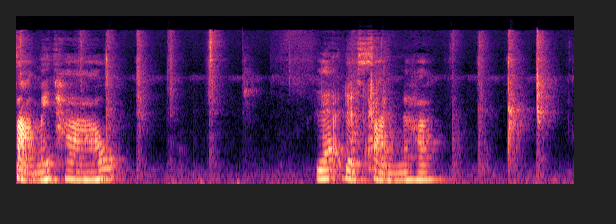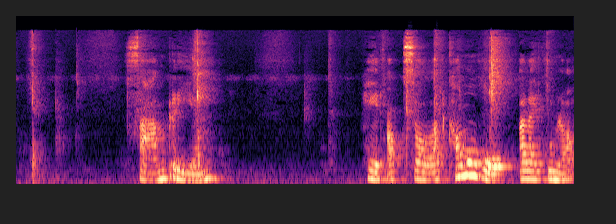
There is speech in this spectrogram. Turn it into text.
สามไม้เท้า และเดอะซันนะคะสามเหรียญเพจออกซอสเขาโมโหอะไรคุณเหรอ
